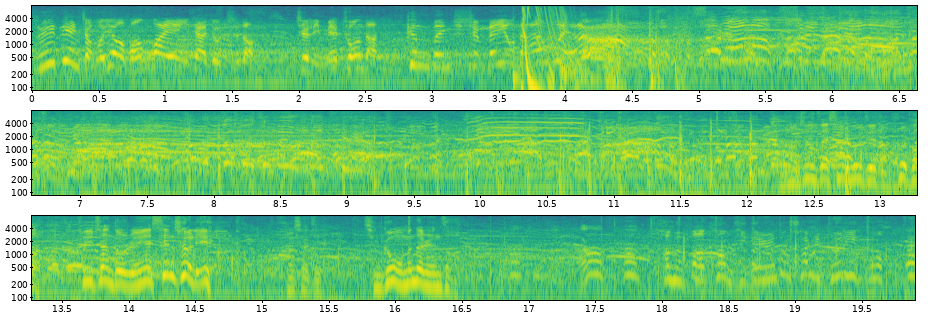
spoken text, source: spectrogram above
随便找个药房化验一下就知道，这里面装的根本只是没用的安慰。啊！杀人了！杀人了！杀人了！根本就没有抗体。马上在向陆队长汇报，非战斗人员先撤离。唐小姐，请跟我们的人走。他们发抗体的人都穿着隔离服，哎，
